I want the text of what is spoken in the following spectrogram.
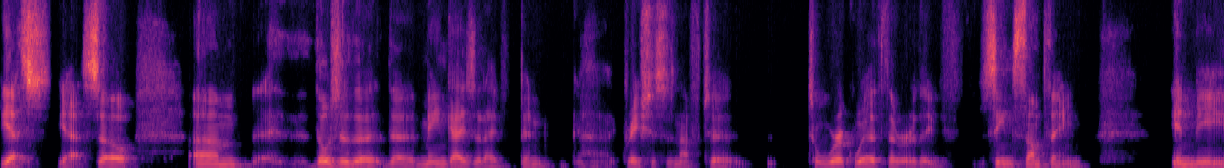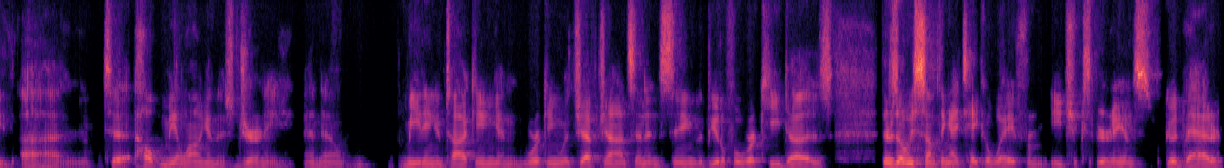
Yes, yeah. So um, those are the the main guys that I've been uh, gracious enough to to work with, or they've seen something in me uh, to help me along in this journey. And now meeting and talking and working with Jeff Johnson and seeing the beautiful work he does. There's always something I take away from each experience, good, bad, or,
